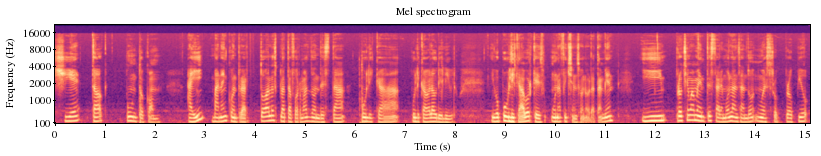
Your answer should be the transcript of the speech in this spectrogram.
shietalk.com. Ahí van a encontrar todas las plataformas donde está publicada, publicado el audiolibro. Digo publicada porque es una ficción sonora también. Y próximamente estaremos lanzando nuestro propio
